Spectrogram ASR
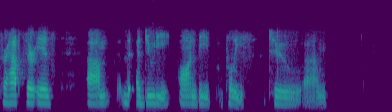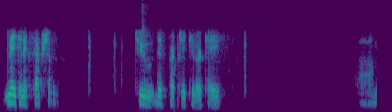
perhaps there is um, a duty on the police to um, make an exception to this particular case. Um,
